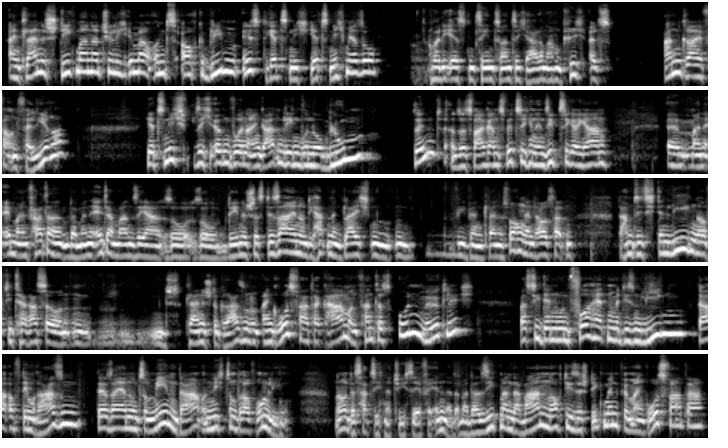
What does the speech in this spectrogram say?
ein kleines Stigma natürlich immer uns auch geblieben ist, jetzt nicht, jetzt nicht mehr so, aber die ersten 10, 20 Jahre nach dem Krieg als Angreifer und Verlierer. Jetzt nicht sich irgendwo in einen Garten legen, wo nur Blumen sind. Also es war ganz witzig in den 70er Jahren. Ähm, meine, mein Vater oder meine Eltern waren sehr so, so dänisches Design und die hatten dann gleich, ein, ein, wie wir ein kleines Wochenendhaus hatten, da haben sie sich dann liegen auf die Terrasse und ein, ein kleines Stück Rasen. Und mein Großvater kam und fand das unmöglich, was sie denn nun vorhätten mit diesem Liegen da auf dem Rasen. Der sei ja nun zum Mähen da und nicht zum drauf rumliegen. Ne, das hat sich natürlich sehr verändert. Aber da sieht man, da waren noch diese Stigmen. Für meinen Großvater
